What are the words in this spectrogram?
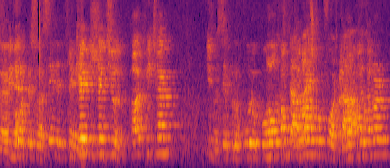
Eh, And como a pessoa sente é You can, you diferente. can. Uh, which one is Você procura o ponto que está mais comfortable, more confortável, comfortable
